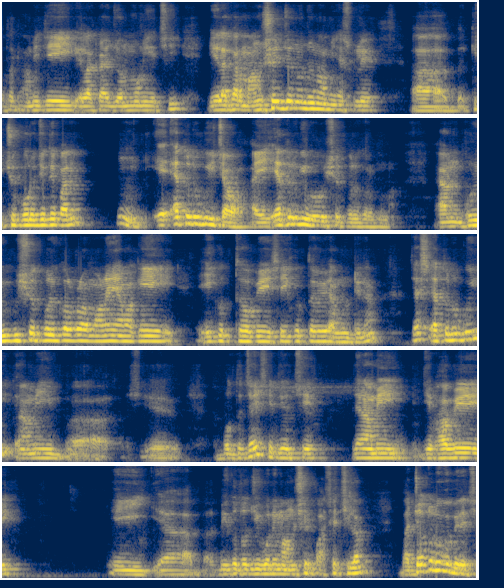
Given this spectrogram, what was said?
অর্থাৎ আমি যেই এলাকায় জন্ম নিয়েছি এলাকার মানুষের জন্য যেন আমি আসলে কিছু করে যেতে পারি, হুম এতটুকুই চাওয়া, এই এতটুকুই ভবিষ্যৎ পরিকল্পনা। কারণ ভবিষ্যৎ পরিকল্পনা মানে আমাকে এই করতে হবে, সেই করতে হবে এমনটি না। জাস্ট এতটুকুই আমি বলতে চাই সেটি হচ্ছে যেন আমি যেভাবে এই বিগত জীবনে মানুষের পাশে ছিলাম বা যতটুকু পেরেছি,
